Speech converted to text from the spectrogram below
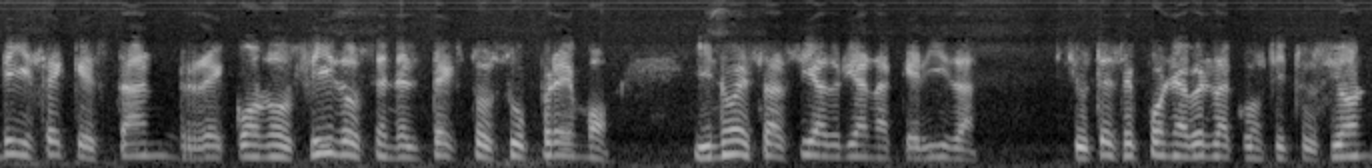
dice que están reconocidos en el texto supremo y no es así, Adriana querida. Si usted se pone a ver la Constitución,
